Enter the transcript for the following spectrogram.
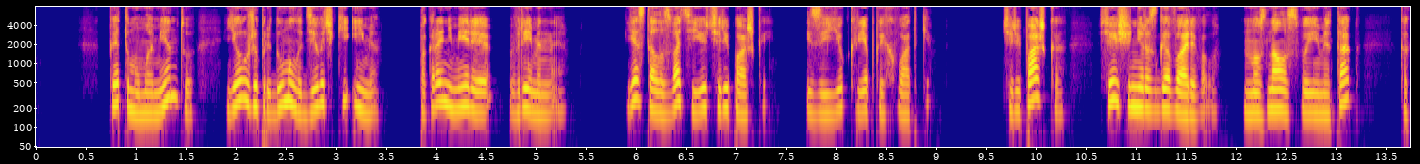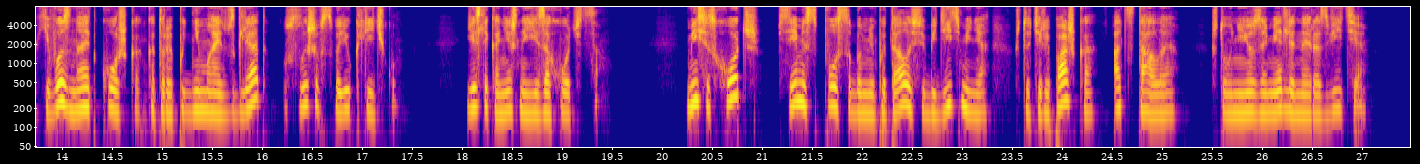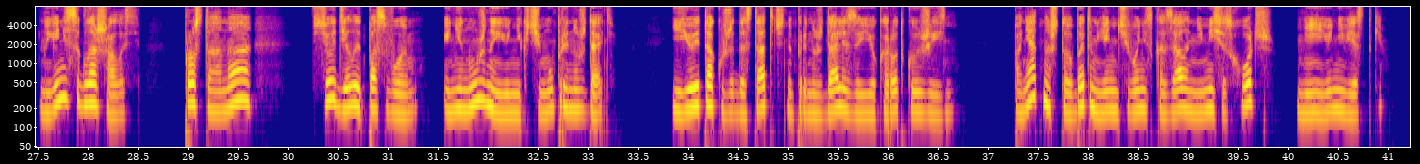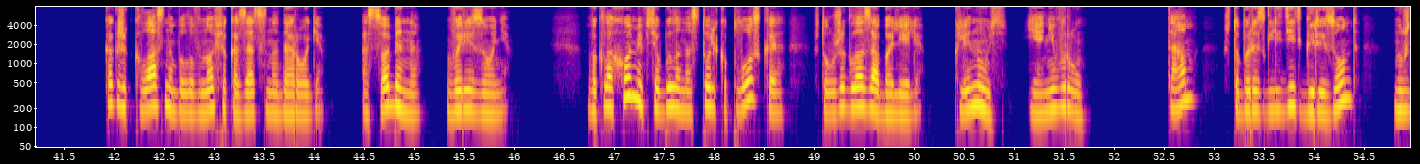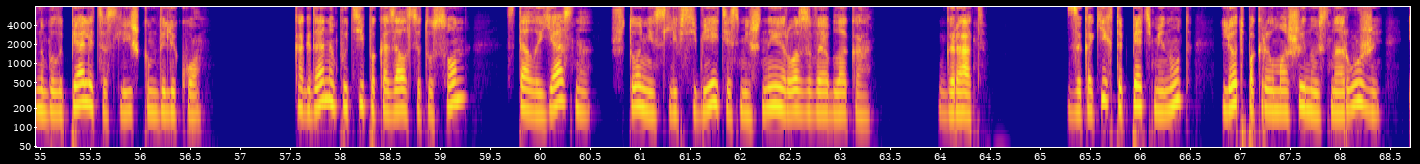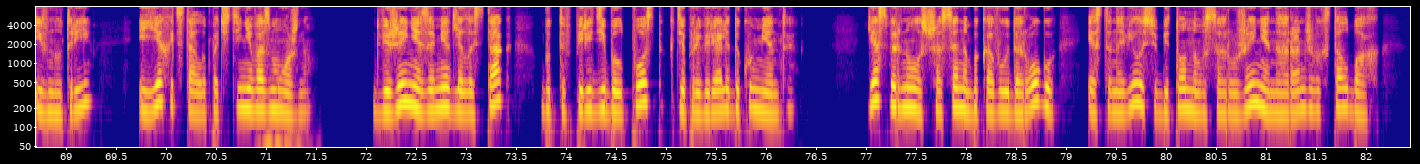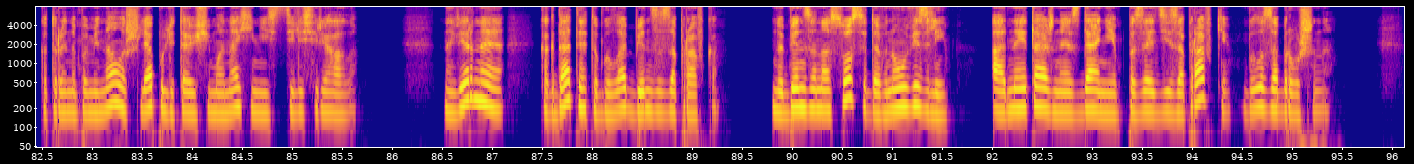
К этому моменту я уже придумала девочке имя, по крайней мере, временное. Я стала звать ее Черепашкой из-за ее крепкой хватки. Черепашка все еще не разговаривала, но знала свое имя так, как его знает кошка, которая поднимает взгляд, услышав свою кличку. Если, конечно, ей захочется. Миссис Ходж всеми способами пыталась убедить меня, что черепашка отсталая, что у нее замедленное развитие. Но я не соглашалась. Просто она все делает по-своему, и не нужно ее ни к чему принуждать. Ее и так уже достаточно принуждали за ее короткую жизнь. Понятно, что об этом я ничего не сказала ни миссис Ходж, ни ее невестке. Как же классно было вновь оказаться на дороге. Особенно в Аризоне. В Оклахоме все было настолько плоское, что уже глаза болели. Клянусь, я не вру. Там, чтобы разглядеть горизонт, нужно было пялиться слишком далеко. Когда на пути показался Тусон, стало ясно, что несли в себе эти смешные розовые облака. Град. За каких-то пять минут лед покрыл машину и снаружи, и внутри, и ехать стало почти невозможно. Движение замедлилось так, будто впереди был пост, где проверяли документы. Я свернула с шоссе на боковую дорогу и остановилась у бетонного сооружения на оранжевых столбах, которое напоминало шляпу летающей монахини из телесериала. Наверное, когда-то это была бензозаправка. Но бензонасосы давно увезли — а одноэтажное здание позади заправки было заброшено.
